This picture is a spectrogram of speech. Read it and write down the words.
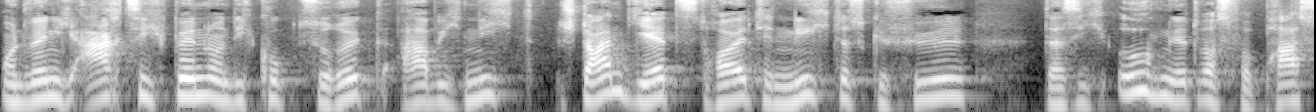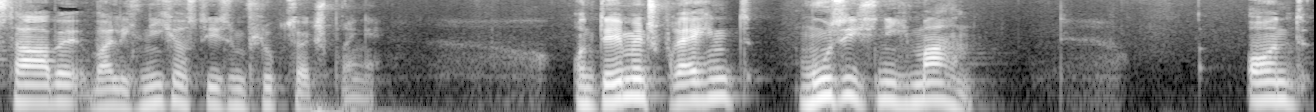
Und wenn ich 80 bin und ich gucke zurück, habe ich nicht, stand jetzt heute nicht das Gefühl, dass ich irgendetwas verpasst habe, weil ich nicht aus diesem Flugzeug springe. Und dementsprechend muss ich es nicht machen. Und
